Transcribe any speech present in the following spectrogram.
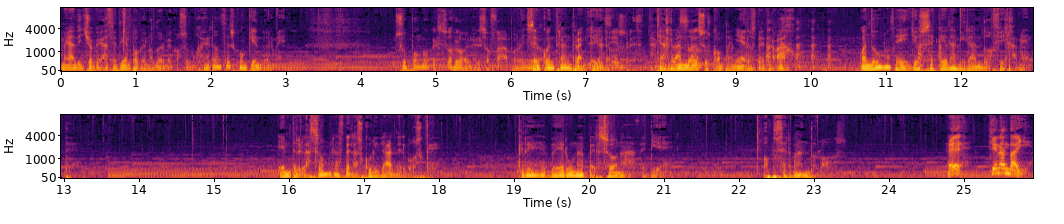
Me ha dicho que hace tiempo que no duerme con su mujer. Entonces, ¿con quién duerme? Supongo que solo en el sofá, por ello. Se encuentran tranquilos, charlando de sus compañeros de trabajo, cuando uno de ellos se queda mirando fijamente entre las sombras de la oscuridad del bosque. Cree ver una persona de pie, observándolos. ¡Eh! ¿Quién anda ahí?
